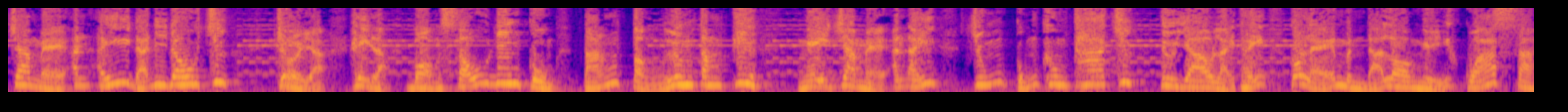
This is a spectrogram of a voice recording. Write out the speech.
cha mẹ anh ấy đã đi đâu chứ? Trời ạ, à, hay là bọn xấu điên cuồng tán tận lương tâm kia, ngay cha mẹ anh ấy chúng cũng không tha chứ. Tư Giao lại thấy có lẽ mình đã lo nghĩ quá xa.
